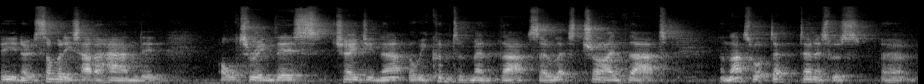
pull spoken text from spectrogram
you know, somebody's had a hand in altering this, changing that, but we couldn't have meant that, so let's try that. And that's what De- Dennis was um,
